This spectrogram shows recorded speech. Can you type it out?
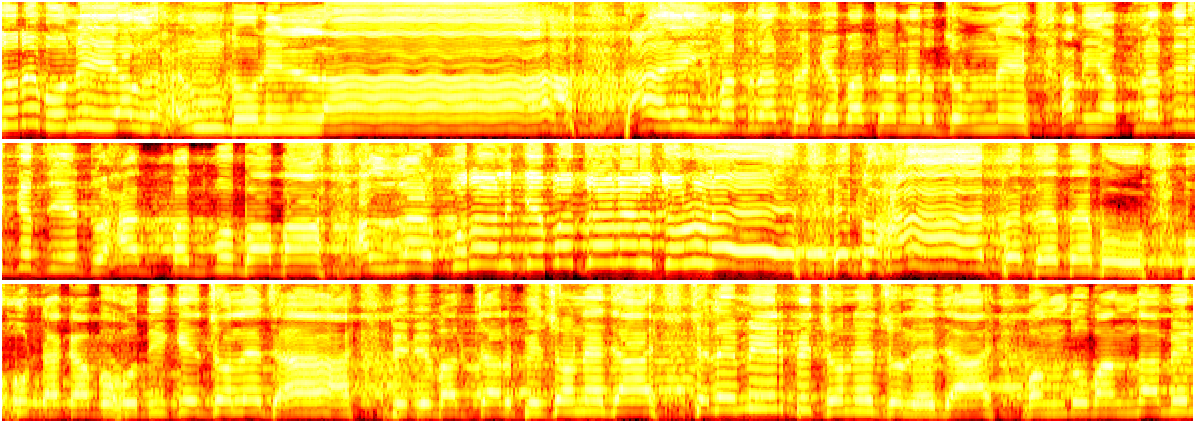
জোরে বলি, আলহামদুলিল্লাহ। এই মাদ্রাসাকে বাঁচানোর জন্য আমি আপনাদের কাছে একটু হাত পাতবো, বাবা, আল্লাহর কোরআনকে বাঁচানোর জন্য একটু হাত পেতে দেব। বহু টাকা বহু দিকে চলে যায়, বিবি বাচ্চার পিছনে যায়, ছেলে মেয়ের পিছনে চলে যায়, বন্ধু বান্ধবের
